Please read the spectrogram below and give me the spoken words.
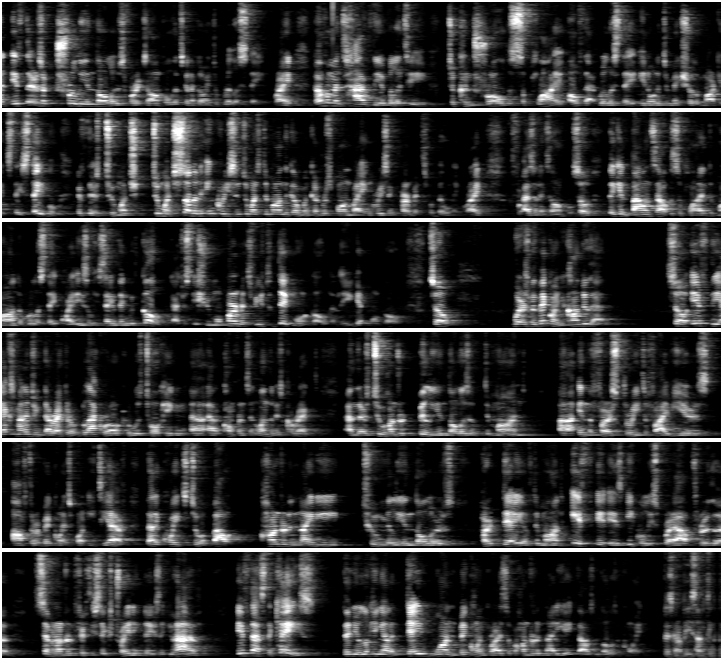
when if there's a trillion dollars, for example, that's going to go into real estate, right? Governments have the ability to control the supply of that real estate in order to make sure the market stays stable. If there's too much too much sudden increase in too much demand, the government can respond by increasing permits for building, right? For, as an example, so they can balance out the supply and demand of real estate quite easily. Same thing with gold. I just issue more permits for you to dig more gold, and then you get more gold. So, whereas with Bitcoin, you can't do that. So if the ex-managing director of BlackRock, who was talking uh, at a conference in London, is correct, and there's 200 billion dollars of demand uh, in the first three to five years after a Bitcoin spot ETF, that equates to about 192 million dollars per day of demand if it is equally spread out through the 756 trading days that you have. If that's the case, then you're looking at a day one Bitcoin price of $198,000 a coin. There's going to be something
